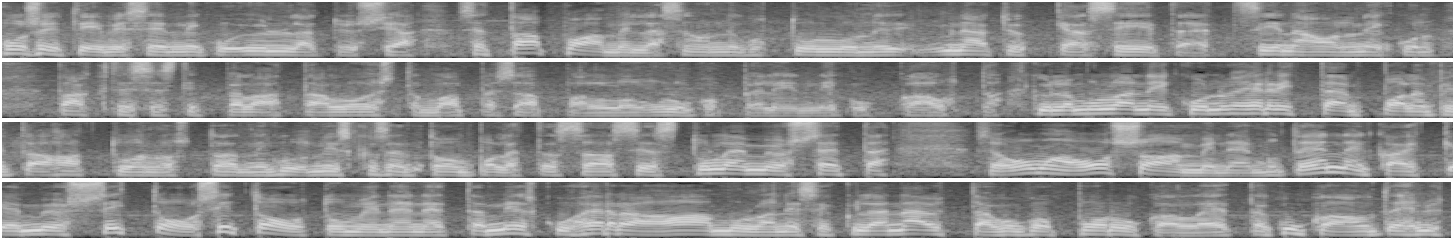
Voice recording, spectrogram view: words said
positiivisin niin kuin yllätys ja se tapa, millä se on niin kuin tullut, niin minä tykkään siitä, että siinä on niin kuin, taktisesti pelataan loistavaa pesäpalloa ulkopelin niin kuin, kautta. Kyllä mulla niin kuin, erittäin paljon pitää hattua nostaa niin kuin Niskasen Tompolle tässä asiassa. Tulee myös se, että se oma osaaminen, mutta ennen kaikkea myös sito, sitoutuminen, että mies kun herää aamulla, niin se kyllä näyttää koko porukalle, että kuka on tehnyt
